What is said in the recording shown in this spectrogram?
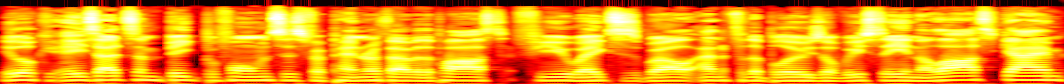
you look, he's had some big performances for Penrith over the past few weeks as well, and for the Blues, obviously, in the last game.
